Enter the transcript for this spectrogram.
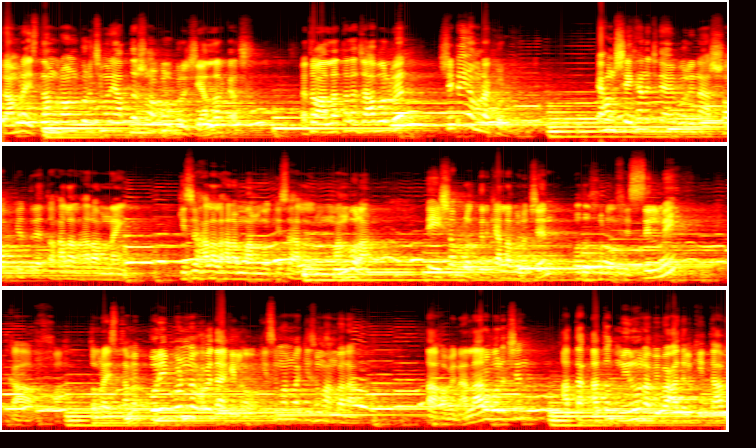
তো আমরা ইসলাম গ্রহণ করেছি মানে আত্মসমর্পণ করেছি আল্লাহর কাছে। এত আল্লাহ তালা যা বলবেন, সেটাই আমরা করব। এখন সেখানে যদি আমি বলি, না, সব ক্ষেত্রে তো হালাল হারাম নাই। কিছু হালাল হারাম মানবো, কিছু হালাল মানবো না। এইসব লোকদেরকে আল্লাহ বলেছেন ওদুফুল সিলমি তোমরা ইসলামে পরিপূর্ণভাবে দাখিল হও। কিছু মানবা কিছু মানবা না। তা হবে না। আল্লাহ বলেছেন, আতা আতক মিনুনা বিবাহ আদিল কিতাব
